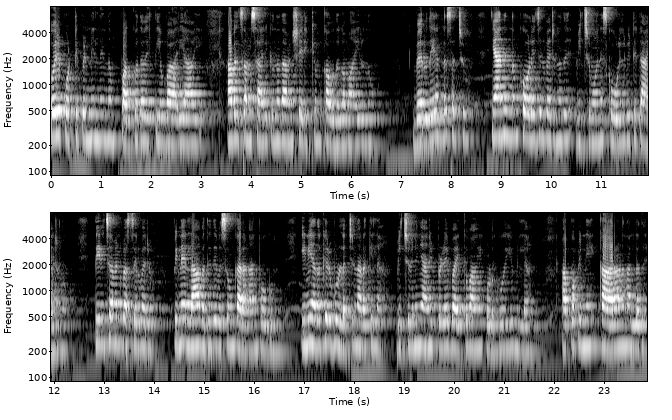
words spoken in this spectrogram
ഒരു പൊട്ടിപ്പെണ്ണിൽ നിന്നും പക്വത എത്തിയ ഭാര്യയായി അവൾ സംസാരിക്കുന്നത് അവൻ ശരിക്കും കൗതുകമായിരുന്നു. വെറുതെ അല്ല സച്ചു. ഞാൻ ഇന്നും കോളേജിൽ വരുന്നത് വിച്ചുമോനെ സ്കൂളിൽ വിട്ടിട്ടായിരുന്നു. തിരിച്ചവൻ ബസ്സിൽ വരും. പിന്നെ എല്ലാ അവധി ദിവസവും കറങ്ങാൻ പോകും. ഇനി അതൊക്കെ ഒരു ബുള്ളറ്റിൽ നടക്കില്ല. വിച്ചുവിന് ഞാൻ ഇപ്പോഴേ ബൈക്ക് വാങ്ങി കൊടുക്കുകയുമില്ല. അപ്പോൾ പിന്നെ കാറാണ് നല്ലത്.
